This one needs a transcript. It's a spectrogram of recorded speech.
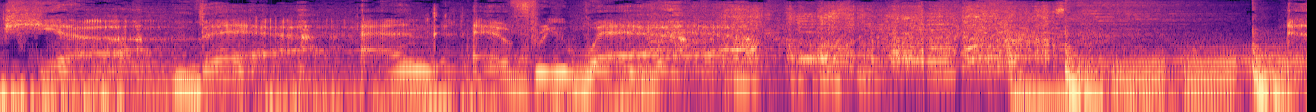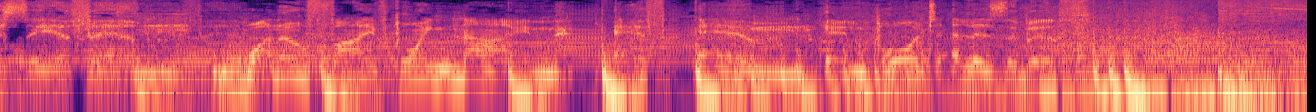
Here, there, and everywhere. SAFM 105.9 FM in Port Elizabeth.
